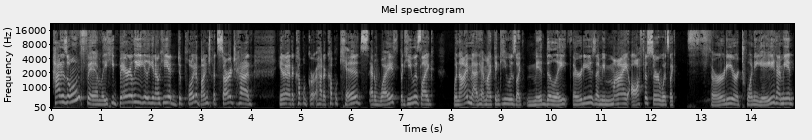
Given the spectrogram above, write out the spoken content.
had his own family. He barely, you know, he had deployed a bunch, but Sarge had, you know, had a couple had a couple kids, had a wife, but he was like when I met him, I think he was like mid to late 30s. I mean, my officer was like 30 or 28. I mean,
